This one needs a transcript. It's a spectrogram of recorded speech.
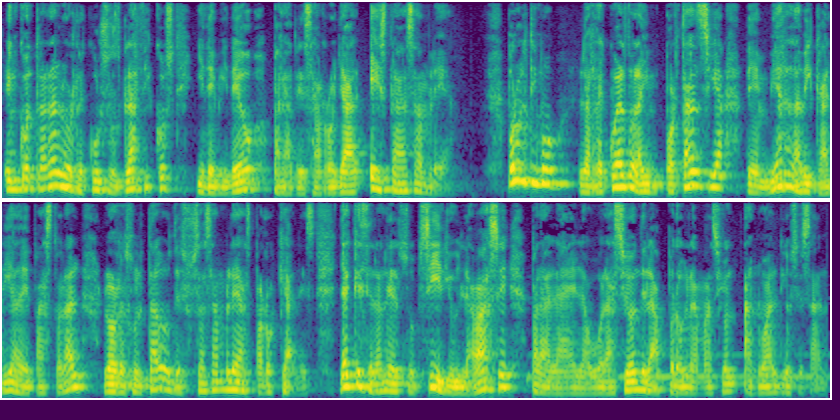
encontrarán los recursos gráficos y de video para desarrollar esta asamblea. Por último, les recuerdo la importancia de enviar a la Vicaría de Pastoral los resultados de sus asambleas parroquiales, ya que serán el subsidio y la base para la elaboración de la programación anual diocesana.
